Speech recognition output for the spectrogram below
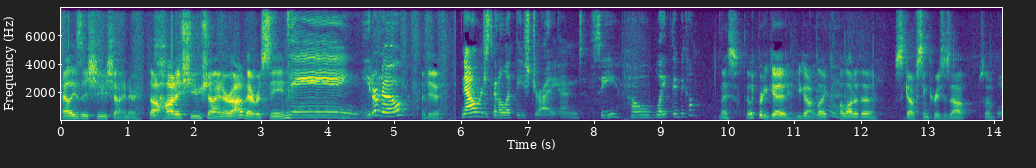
Allie's a shoe shiner. The hottest shoe shiner I've ever seen. Dang, you don't know. I do. Now we're just gonna let these dry and see how light they become. Nice. They look pretty good. You got like a lot of the scuffs and creases out. So Yeah.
